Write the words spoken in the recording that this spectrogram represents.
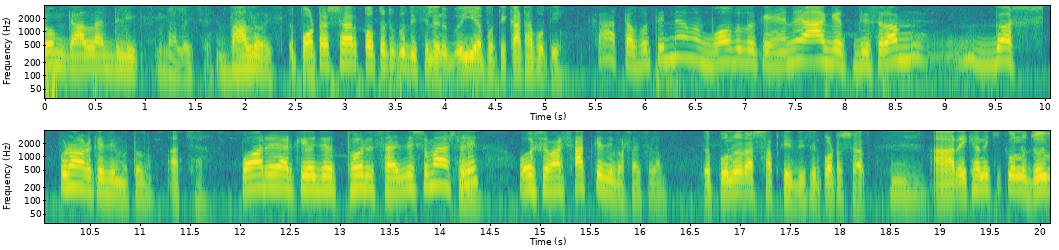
রংটা আল্লাহ দিলি। ভালো হয়েছে ভালো হয়েছে তো পটাশ সার কতটুকু দিছিলেন ইয়া প্রতি কাঠা প্রতি কাটা প্রতি না আমার মবলকে এনে আগে দিছিলাম দশ পনেরো কেজির মতো। আচ্ছা। পরে আর কি ওই যে থর সাইজের সময় আসলে হ্যাঁ। ওই সময় সাত কেজি বসাইছিলাম। তো পনেরো আর সাত কেজি দিচ্ছেন পটাশ সার। আর এখানে কি কোনো জৈব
